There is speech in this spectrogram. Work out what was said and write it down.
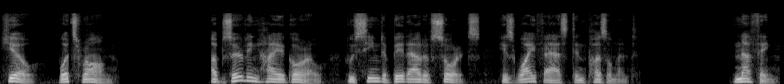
Hyo, what's wrong? Observing Hyogoro, who seemed a bit out of sorts, his wife asked in puzzlement. Nothing.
